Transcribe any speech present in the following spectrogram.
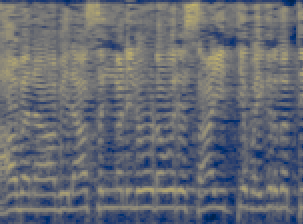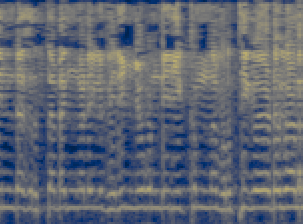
ഭാവനാവിലാസങ്ങളിലൂടെ ഒരു സാഹിത്യ വൈകൃതത്തിന്റെ ഹൃത്തടങ്ങളിൽ വിരിഞ്ഞുകൊണ്ടിരിക്കുന്ന വൃത്തികേടുകൾ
